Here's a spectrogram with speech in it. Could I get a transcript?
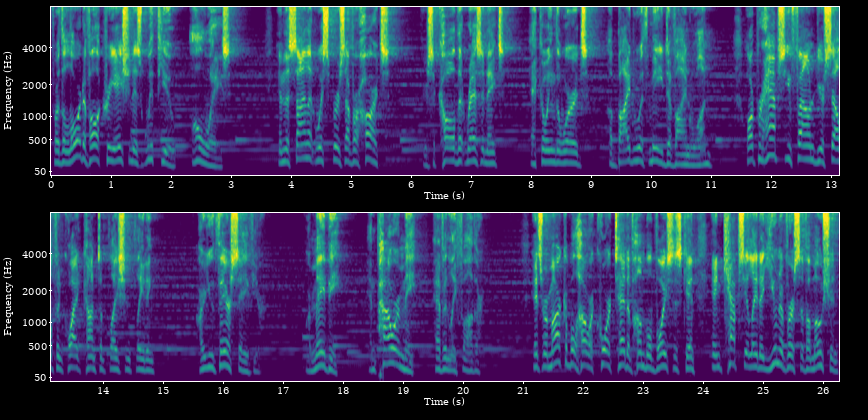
for the Lord of all creation is with you always. In the silent whispers of our hearts, there's a call that resonates, echoing the words, Abide with me, Divine One. Or perhaps you found yourself in quiet contemplation pleading, Are you there, Savior? Or maybe, Empower me, Heavenly Father. It's remarkable how a quartet of humble voices can encapsulate a universe of emotion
